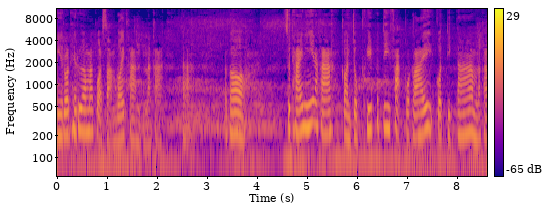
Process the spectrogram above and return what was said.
มีรถให้เลือกมากกว่า 300 คันนะคะะแล้วก็ สุดท้ายนี้นะคะ ก่อนจบคลิปพตตี้ฝากกดไลค์กดติดตามนะคะ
